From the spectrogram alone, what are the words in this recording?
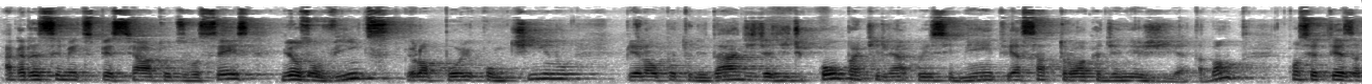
Agradecimento especial a todos vocês, meus ouvintes, pelo apoio contínuo, pela oportunidade de a gente compartilhar conhecimento e essa troca de energia, tá bom? Com certeza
